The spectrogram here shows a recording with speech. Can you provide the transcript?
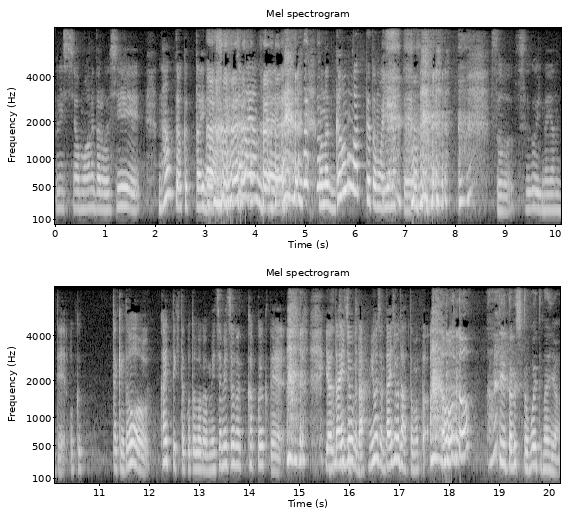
プレッシャーもあるだろうしなんて送ったらいいのめっちゃ悩んで もうなんか頑張ってとも言えなくて。そうすごい悩んで送ったけど帰ってきた言葉がめちゃめちゃかっこよくていや大丈夫だ。美穂ちゃん大丈夫だと思った。あ本当？なんて言ったかちょっと覚えてないや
